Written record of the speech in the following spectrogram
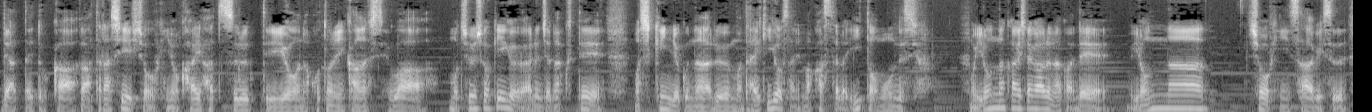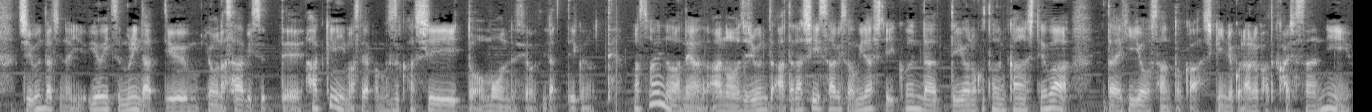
であったりとか、新しい商品を開発するっていうようなことに関しては、もう中小企業がやるんじゃなくて、まあ、資金力のある、まあ、大企業さんに任せたらいいと思うんですよ。もういろんな会社がある中で、いろんな商品、サービス、自分たちの唯一無二だっていうようなサービスって、はっきり言いますとやっぱ難しいと思うんですよ、やっていくのって。まあそういうのはね、あの、自分で新しいサービスを生み出していくんだっていうようなことに関しては、大企業さんとか資金力のある方、会社さんに、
